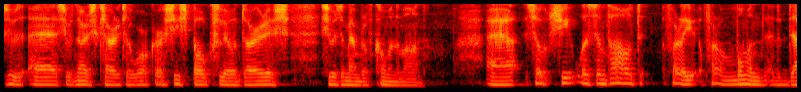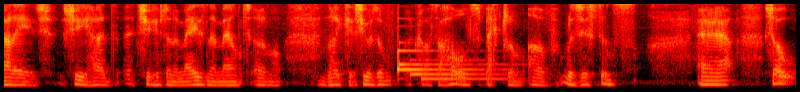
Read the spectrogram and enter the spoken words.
She was uh, she was an Irish clerical worker. She spoke fluent Irish. She was a member of Cumann na. Uh, so she was involved for a for a woman at that age. She had achieved an amazing amount. Like she was a, across a whole spectrum of resistance. Uh, so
